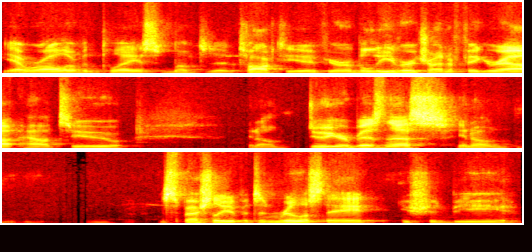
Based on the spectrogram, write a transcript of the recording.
yeah, we're all over the place. love to talk to you. If you're a believer trying to figure out how to, you know, do your business, you know, especially if it's in real estate, you should be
